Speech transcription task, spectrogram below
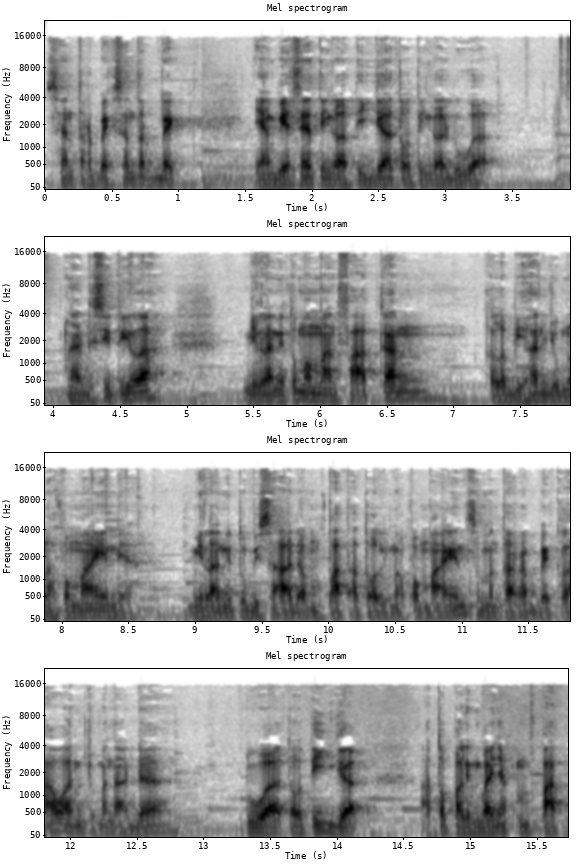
center back center back yang biasanya tinggal tiga atau tinggal dua. Nah di situlah Milan itu memanfaatkan kelebihan jumlah pemain ya. Milan itu bisa ada empat atau lima pemain, sementara back lawan cuma ada dua atau tiga atau paling banyak empat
